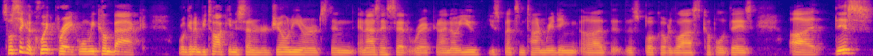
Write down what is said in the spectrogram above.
so let's take a quick break. When we come back, we're going to be talking to Senator Joni Ernst, and, and as I said, Rick, and I know you you spent some time reading uh, th- this book over the last couple of days. Uh, this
